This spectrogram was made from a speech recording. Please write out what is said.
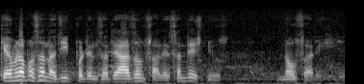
કેમેરા પર્સન અજીત પટેલ સાથે આઝમ સાલે સંદેશ ન્યૂઝ નવસારી.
